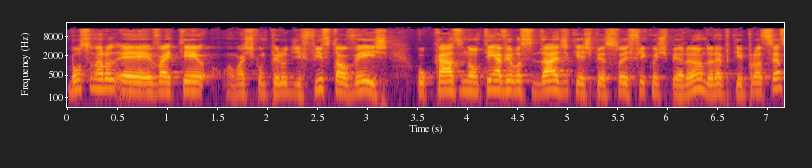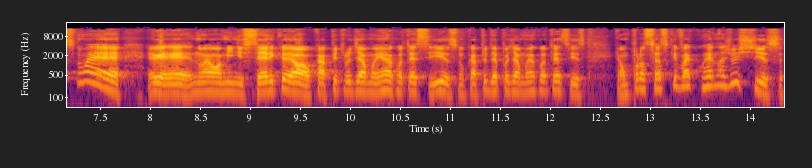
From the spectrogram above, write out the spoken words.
Bolsonaro é, vai ter, acho que um período difícil, talvez o caso não tenha a velocidade que as pessoas ficam esperando, né? Porque processo não é, é não é uma minissérie que, ó, o capítulo de amanhã acontece isso, no capítulo depois de amanhã acontece isso. É um processo que vai correr na justiça.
